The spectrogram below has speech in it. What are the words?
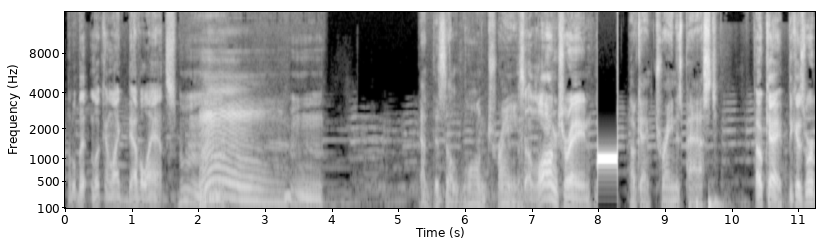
a little bit looking like Devil Anse. Hmm. Mm. God, this is a long train. It's a long train. Okay, train is passed. Okay, because we're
